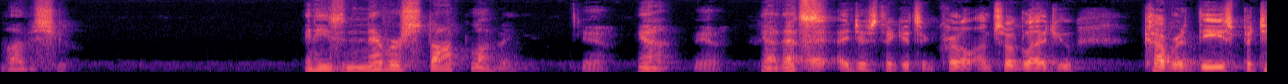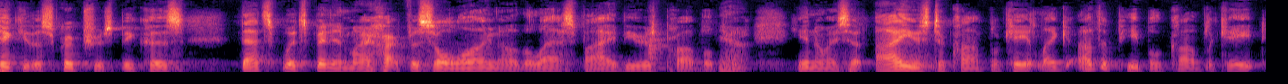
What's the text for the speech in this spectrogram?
loves you. And he's never stopped loving. Yeah. Yeah. Yeah. Yeah, that's I, I just think it's incredible. I'm so glad you covered these particular scriptures because that's what's been in my heart for so long now, the last five years probably. Yeah. You know, I said, I used to complicate like other people complicate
